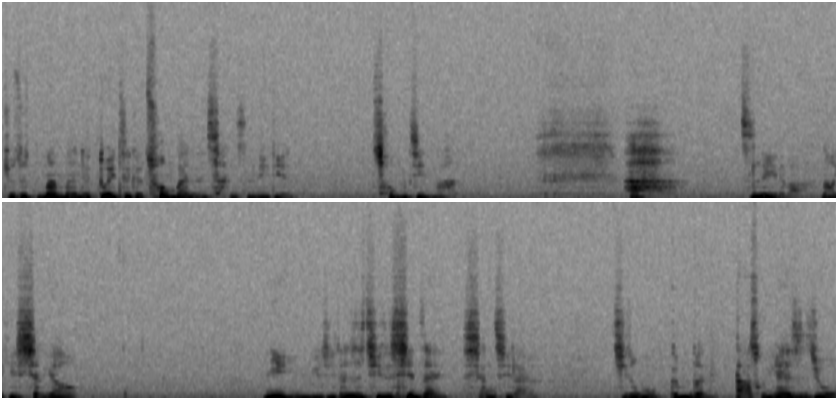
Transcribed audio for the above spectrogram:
就是慢慢的对这个创办人产生了一点憧憬嘛，啊 之类的吧，然后也想要。念音乐系，但是其实现在想起来了，其实我根本打从一开始就，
